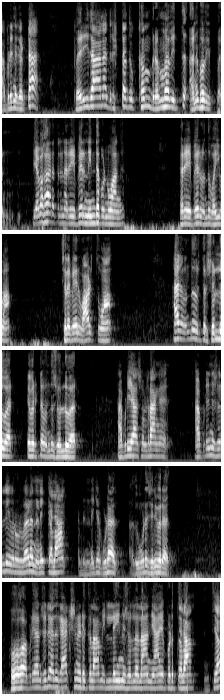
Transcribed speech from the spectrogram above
அப்படின்னு கேட்டால் பெரிதான திருஷ்ட துக்கம் பிரம்மவித்து அனுபவிப்பன். விவகாரத்தில் நிறைய பேர் நிந்த பண்ணுவாங்க. நிறைய பேர் வந்து வைவான். சில பேர் வாழ்த்துவான். அதை வந்து ஒருத்தர் சொல்லுவார். இவர்கிட்ட வந்து சொல்லுவார். அப்படியா சொல்கிறாங்க அப்படின்னு சொல்லி இவர் ஒரு வேளை நினைக்கலாம். அப்படி நினைக்கக்கூடாது அதுவும் கூட சரி வராது. ஓஹோ அப்படியான்னு சொல்லி அதுக்கு ஆக்ஷன் எடுக்கலாம் இல்லைன்னு சொல்லலாம் நியாயப்படுத்தலாம். நித்தியா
